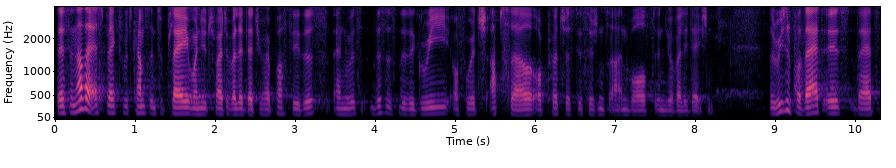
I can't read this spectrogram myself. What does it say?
There's another aspect which comes into play when you try to validate your hypothesis, and with, this is the degree of which upsell or purchase decisions are involved in your validation. The reason for that is that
